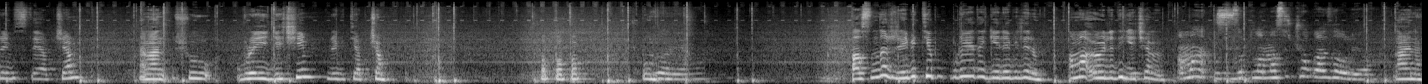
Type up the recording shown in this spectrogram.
Rebits de yapacağım. Hemen şu burayı geçeyim. Rebit yapacağım. Hop hop hop. Bum. Aslında Rebit yapıp buraya da gelebilirim. Ama öyle de geçemem. Ama zıplaması çok az oluyor. Aynen.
